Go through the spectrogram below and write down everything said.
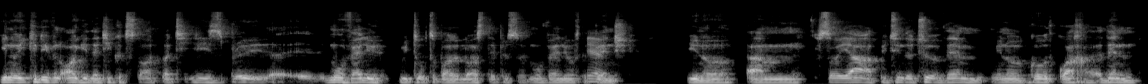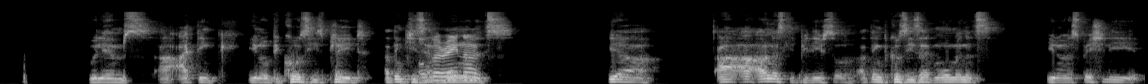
You know, you could even argue that he could start, but he's uh, more value. We talked about it last episode. More value off the yeah. bench. You know, um. So yeah, between the two of them, you know, go with Kwagga. Then Williams, uh, I think you know because he's played. I think he's Over had more minutes. Yeah, I, I honestly believe so. I think because he's had more minutes you know, especially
